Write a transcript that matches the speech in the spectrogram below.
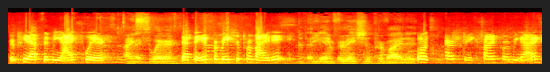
Repeat after me. I swear I swear that the information provided that the information provided was perfect. Sign for me, guys.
